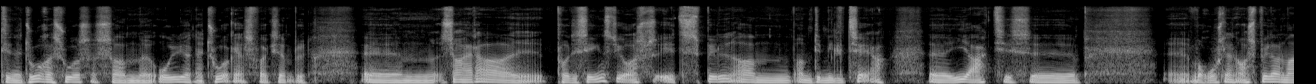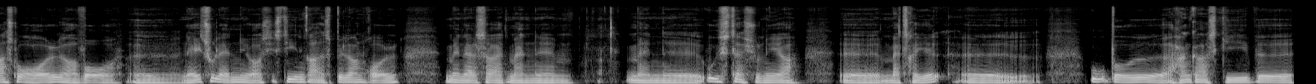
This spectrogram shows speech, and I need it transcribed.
til naturressourcer som øh, olie og naturgas for eksempel. Øhm, så er der øh, på det seneste jo også et spil om, om det militære øh, i Arktis. Øh, øh, hvor Rusland også spiller en meget stor rolle, og hvor øh, NATO-landene jo også i stigende grad spiller en rolle, men altså at man, øh, man øh, udstationerer øh, materiel, øh, ubåde, øh, hangarskibe,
